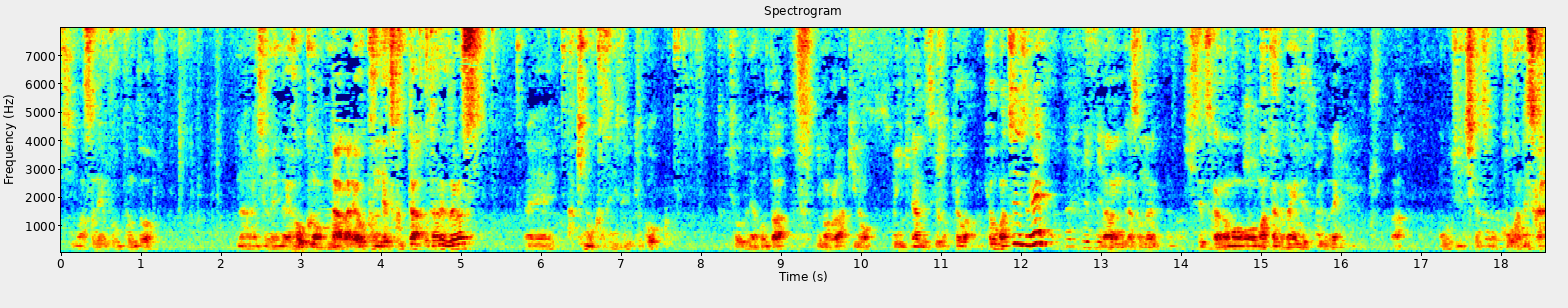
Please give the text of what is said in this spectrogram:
しますねプンプンと70年代フォークの流れを組んで作った歌でございます「えー秋の風に」という曲を。ちょうどね本当は今頃秋の雰囲気なんですけど今日は今日暑いですね。なんかそんな季節感がもう全くないんですけどね、まあ、もう11月の後半ですから。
